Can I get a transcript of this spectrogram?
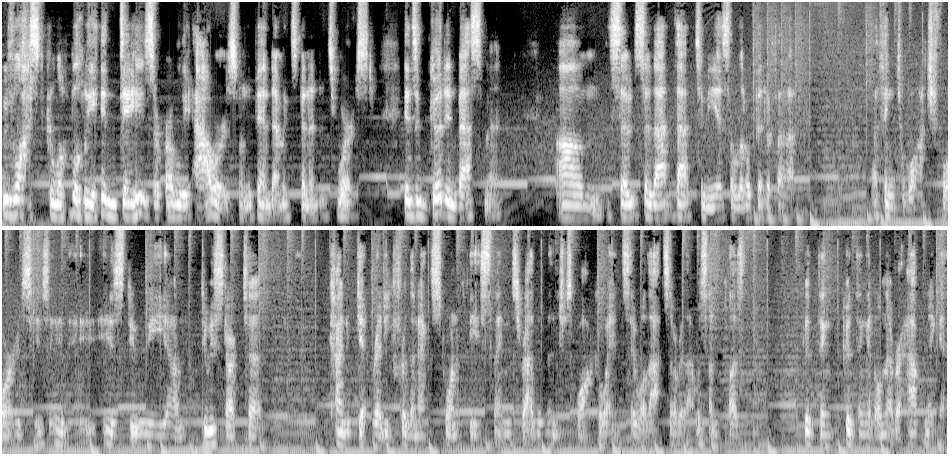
we've lost globally in days or probably hours when the pandemic's been at its worst. It's a good investment. Um, so, so that that to me is a little bit of a, a thing to watch for. Is is, is do we um, do we start to kind of get ready for the next one of these things rather than just walk away and say, well, that's over. That was unpleasant. Good thing. Good thing it'll never happen again.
